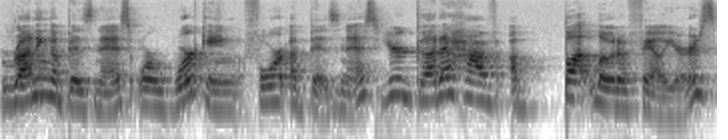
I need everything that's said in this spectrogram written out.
running a business or working for a business, you're going to have a buttload of failures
